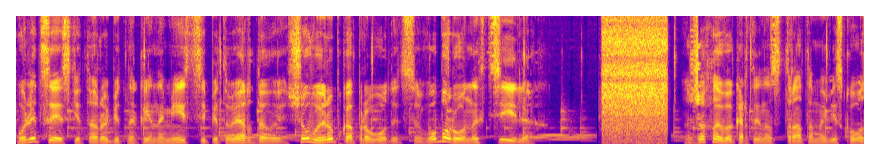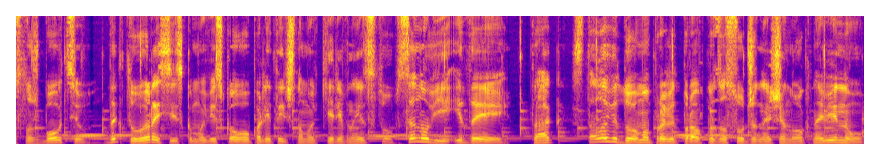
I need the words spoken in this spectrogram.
Поліцейські та робітники на місці підтвердили, що вирубка проводиться в оборонних цілях. Жахлива картина з втратами військовослужбовців диктує російському військово-політичному керівництву все нові ідеї. Так стало відомо про відправку засуджених жінок на війну.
